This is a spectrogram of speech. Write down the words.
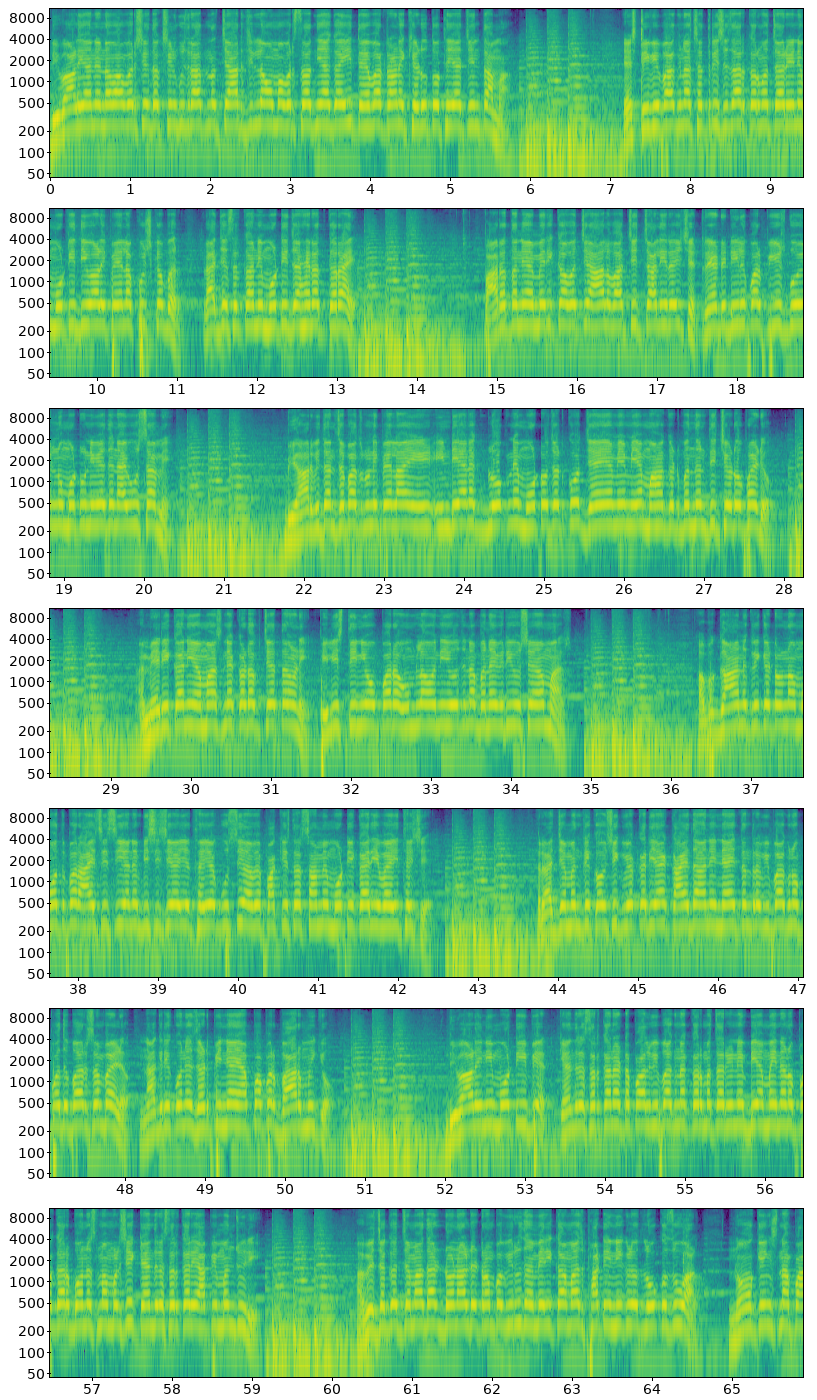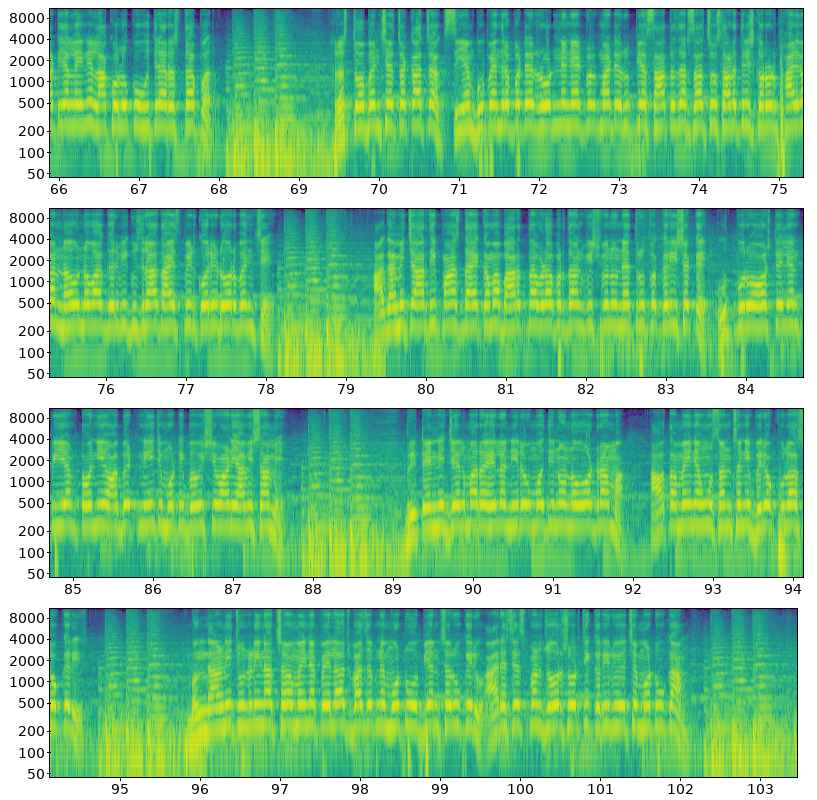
દિવાળી અને નવા વર્ષે દક્ષિણ ગુજરાતના ચાર જિલ્લાઓમાં વરસાદની આગાહી, તહેવાર ટાણે ખેડૂતો થયા ચિંતામાં. એસટી વિભાગના છત્રીસ હજાર કર્મચારીઓને મોટી દિવાળી પહેલા ખુશખબર. રાજ્ય સરકારની મોટી જાહેરાત કરાય ભારત અને અમેરિકા વચ્ચે હાલ વાતચીત ચાલી રહી છે. ટ્રેડ ડીલ પર પિયુષ ગોયલનું મોટું નિવેદન આવ્યું સામે. બિહાર વિધાનસભા ચૂંટણી પહેલા ઇન્ડિયાના બ્લોકને મોટો ઝટકો જેએમએમએ મહાગઠબંધનથી છેડો ફાડ્યો. અમેરિકાની હમાસને કડક ચેતવણી. ફિલિસ્તીનીઓ પર હુમલાઓની યોજના બનાવી રહ્યું છે હમાસ. અફઘાન ક્રિકેટરોના મોત પર આઈસીસી અને બીસીસીઆઈએ થયે ગુસ્સે. હવે પાકિસ્તાન સામે મોટી કાર્યવાહી થશે. રાજ્યમંત્રી કૌશિક વેકરિયાએ કાયદા અને ન્યાયતંત્ર વિભાગનો પદભાર સંભાળ્યો. નાગરિકોને ઝડપી ન્યાય આપવા પર ભાર મૂક્યો. દિવાળીની મોટી ભેટ. કેન્દ્ર સરકારના ટપાલ વિભાગના કર્મચારીઓને બે મહિનાનો પગાર બોનસમાં મળશે. કેન્દ્ર સરકારે આપી મંજૂરી. હવે જગત જમાદાર ડોનાલ્ડ ટ્રમ્પ વિરુદ્ધ અમેરિકામાં જ ફાટી નીકળ્યો લોકો જુવાળ. નો કિંગ્સના પાટિયા લઈને લાખો લોકો ઉતર્યા રસ્તા પર. રસ્તો બનશે ચકાચક. સીએમ ભૂપેન્દ્ર પટેલ રોડને નેટવર્ક માટે રૂપિયા સાત હજાર સાતસો સાડત્રીસ કરોડ ફાળવા નવ નવા ગરવી ગુજરાત હાઈસ્પીડ કોરિડોર બનશે. આગામી ચારથી પાંચ દાયકામાં ભારતના વડાપ્રધાન વિશ્વનું નેતૃત્વ કરી શકે. ભૂતપૂર્વ ઓસ્ટ્રેલિયન પીએમ ટોની ઓબેટની જ મોટી ભવિષ્યવાણી આવી સામે. બ્રિટેનની જેલમાં રહેલા નીરવ મોદીનો નવો ડ્રામા. આવતા મહિને હું સનસની ભર્યો ખુલાસો કરીશ. બંગાળની ચૂંટણીના છ મહિના પહેલા જ ભાજપને મોટું અભિયાન શરૂ કર્યું. આરએસએસ પણ જોરશોરથી કરી રહ્યું છે મોટું કામ.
